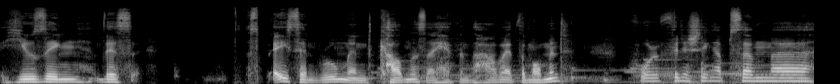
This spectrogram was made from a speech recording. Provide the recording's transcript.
using this space and room and calmness I have in the harbor at the moment for finishing up some uh,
